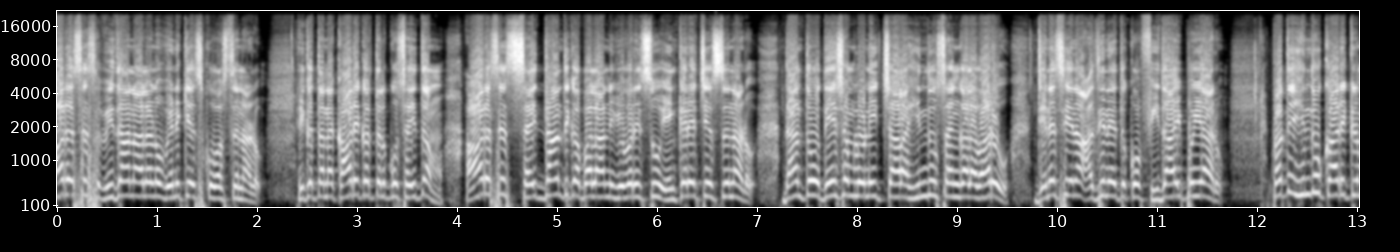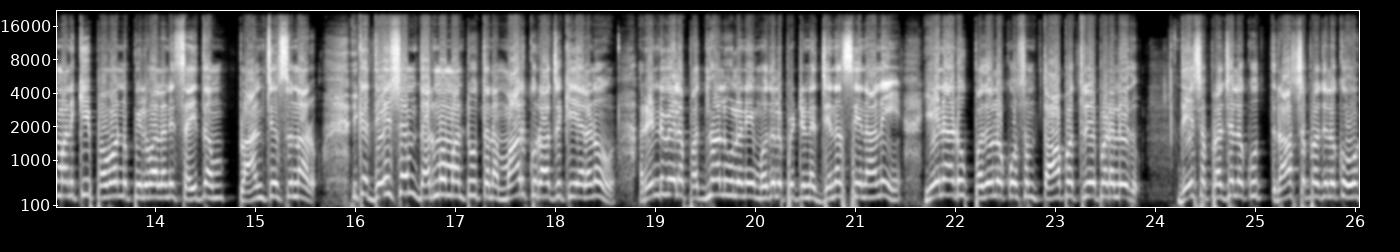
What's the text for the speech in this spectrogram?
ఆర్ఎస్ఎస్ విధానాలను వెనకేసుకు వస్తున్నాడు. ఇక తన కార్యకర్తలకు సైతం ఆర్ఎస్ఎస్ సైద్ధాంతిక బలాన్ని వివరిస్తూ ఎంకరేజ్ చేస్తున్నాడు. దాంతో దేశంలోని చాలా హిందూ సంఘాల వారు జనసేన అధినేతకు ఫిదా అయిపోయారు. ప్రతి హిందూ కార్యక్రమానికి పవన్ను పిలవాలని సైతం ప్లాన్ చేస్తున్నారు. ఇక దేశం ధర్మం అంటూ తన మార్కు రాజకీయాలను రెండు వేల పద్నాలుగులోనే మొదలుపెట్టిన జనసేనాని ఏనాడు పదవుల కోసం తాపత్రయపడలేదు. దేశ ప్రజలకు రాష్ట్ర ప్రజలకు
